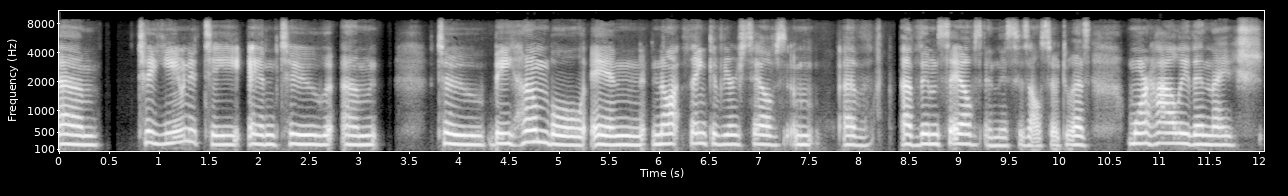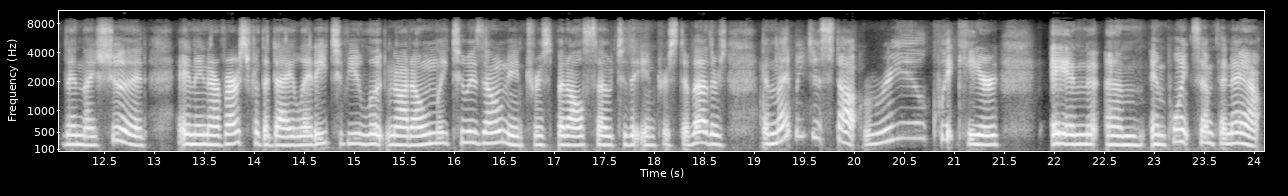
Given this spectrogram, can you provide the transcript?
um, to unity and to um, to be humble and not think of yourselves um, of of themselves, and this is also to us, more highly than they sh- than they should. And in our verse for the day, let each of you look not only to his own interest, but also to the interest of others. And let me just stop real quick here and um, and point something out.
